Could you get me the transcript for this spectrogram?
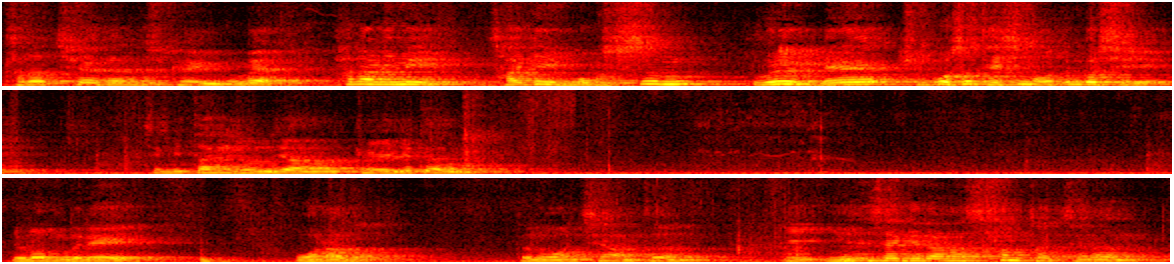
가르쳐야 되는 것이 교회입니다. 왜? 하나님이 자기 목숨을 내 죽어서 대신 얻은 것이 지금 이 땅에 존재하는 교회이기 때문입니다. 여러분들이 원하든 또는 원치 않든 이 인생이라는 삶 자체는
